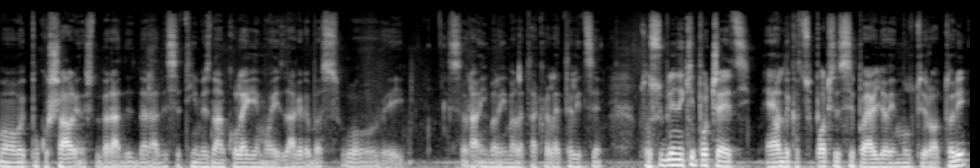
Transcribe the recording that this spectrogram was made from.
ovaj, pokušavali nešto da rade, da rade sa time. Znam kolege moje iz Zagreba su ovaj, imali, imale takve letelice. To su bili neki početci. E onda kad su počeli da se pojavljaju ovi multirotori,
